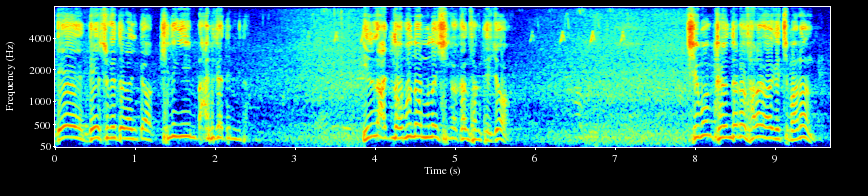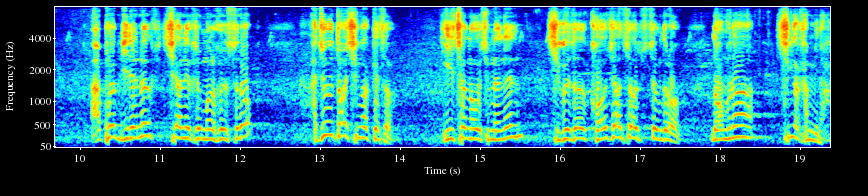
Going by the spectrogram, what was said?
내, 내 속에 들어가니까 기능이 마비가 됩니다. 이는 아주 너무너무나 심각한 상태죠. 지금은 그런 대로 살아가겠지만은 앞으로 미래는 시간이 흐르면 흐를수록 아주 더 심각해서 2050년엔 지구에서 거주할 수 없을 정도로 너무나 심각합니다.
